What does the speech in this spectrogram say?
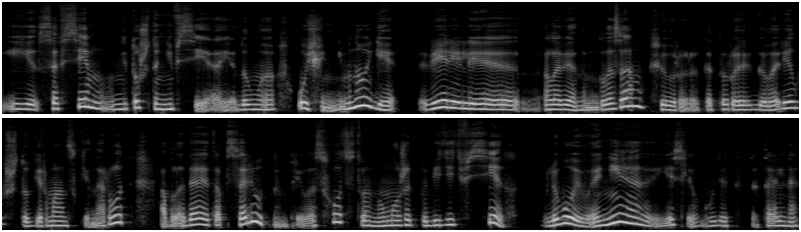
И совсем не то, что не все, а я думаю, очень немногие верили оловянным глазам фюрера, который говорил, что германский народ обладает абсолютным превосходством и может победить всех в любой войне, если будет тотально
